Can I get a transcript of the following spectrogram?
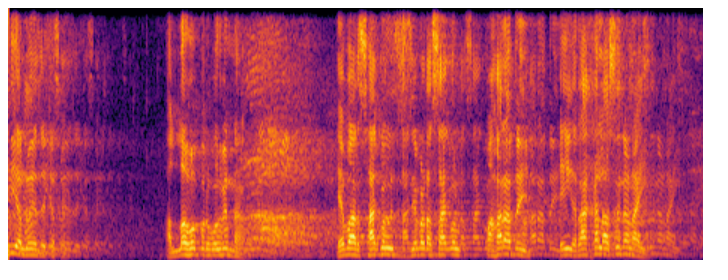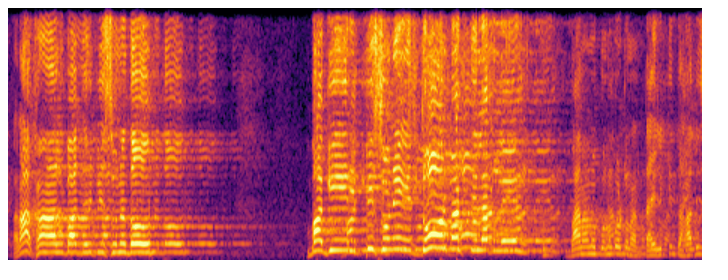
দিয়া লয়ে যাইতেছে। আল্লাহ বলবেন না? এবার ছাগল, যে বেটা ছাগল পাহারা দেই এই রাখাল আছে না নাই? রাখাল বাঘের পিছনে দৌড়। বাঘের পিছনে দৌড় মারতে লাগলেন। বানানো কোন ঘটনা ডাইরেক্ট কিন্তু হাদিস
